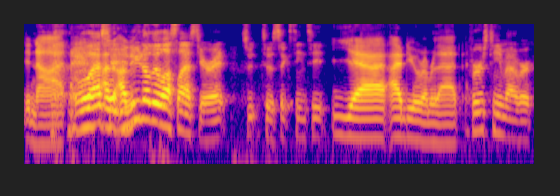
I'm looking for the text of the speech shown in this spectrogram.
Did not. Well, last I- year I- you know they lost last year, right? So, to a 16 seed, Yeah, I do remember that. first team ever.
